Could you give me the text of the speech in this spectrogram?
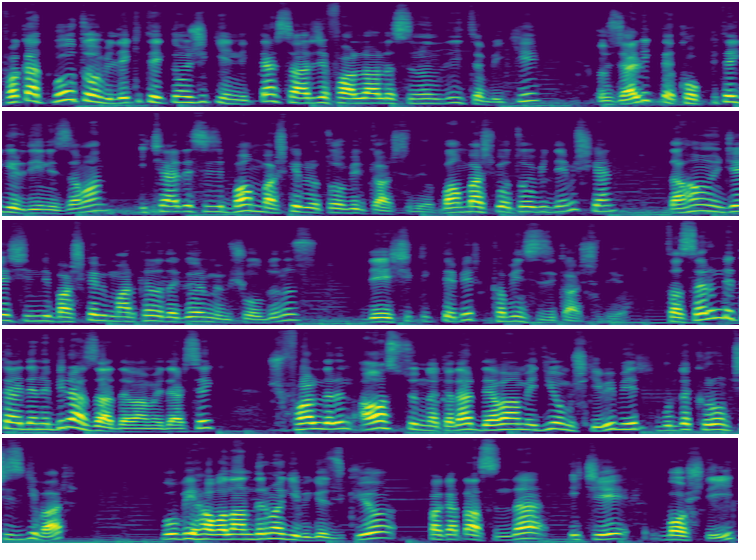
Fakat bu otomobildeki teknolojik yenilikler sadece farlarla sınırlı değil tabii ki. Özellikle kokpite girdiğiniz zaman içeride sizi bambaşka bir otomobil karşılıyor. Bambaşka otomobil demişken daha önce şimdi başka bir markada da görmemiş olduğunuz değişiklikte bir kabin sizi karşılıyor. Tasarım detaylarına biraz daha devam edersek şu farların ağız sütununa kadar devam ediyormuş gibi bir burada krom çizgi var. Bu bir havalandırma gibi gözüküyor fakat aslında içi boş değil.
